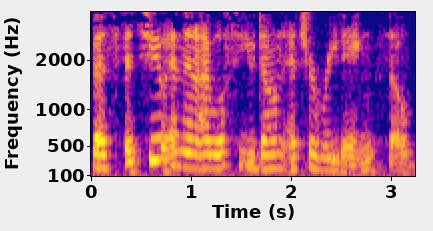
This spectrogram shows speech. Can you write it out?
best fits you and then I will see you down at your reading. So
